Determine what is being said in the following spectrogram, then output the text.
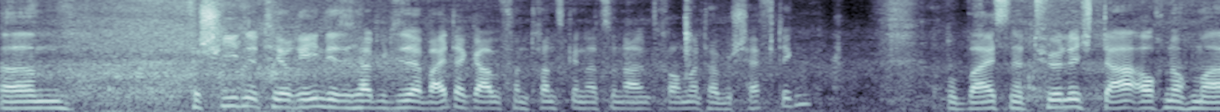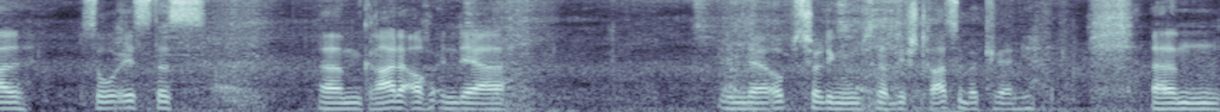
Ähm, verschiedene Theorien, die sich halt mit dieser Weitergabe von transgenerationalen Traumata beschäftigen. Wobei es natürlich da auch nochmal so ist, dass ähm, gerade auch in der in der ups, Entschuldigung, wir müssen gerade die Straße überqueren hier. Ähm,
